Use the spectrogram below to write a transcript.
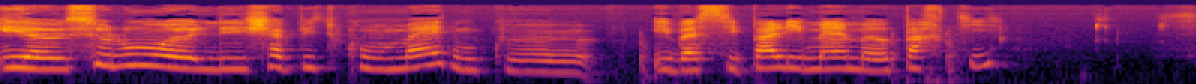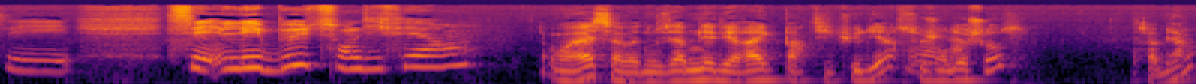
et euh, selon euh, les chapitres qu'on met, donc euh, et ben c'est pas les mêmes euh, parties. C'est c'est les buts sont différents. Ouais, ça va nous amener des règles particulières, ce genre de choses. Très bien.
